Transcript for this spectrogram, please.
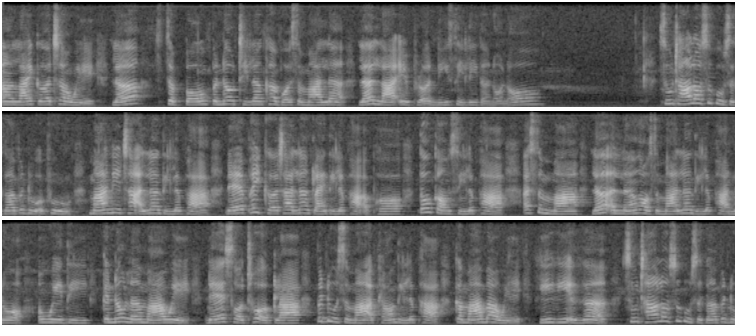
အန်လိုက်ကောထံဝေလက်စပုံးပနုတ်ထီလန့်ခန့်ဘောစမားလန့်လက်လာဧပြီနီးစီလိတန်နော်လော စူထားလို့စုခုစကားပတူအဖူမာနိထအလန့်တီလက်ဖာနဲဖိတ်ခထလန့်ကလိုင်းတီလက်ဖာအဖောတုတ်ကောင်စီလက်ဖာအစမာလဲအလန်းကောင်စမာလန့်တီလက်ဖာနော့အဝေတီကနုတ်လန်းမာဝေနဲစော်ထော့အကလာပတူစမာအဖလောင်းတီလက်ဖာကမားပါဝေဂီဂီအကန့်စူထားလို့စုခုစကားပတူ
